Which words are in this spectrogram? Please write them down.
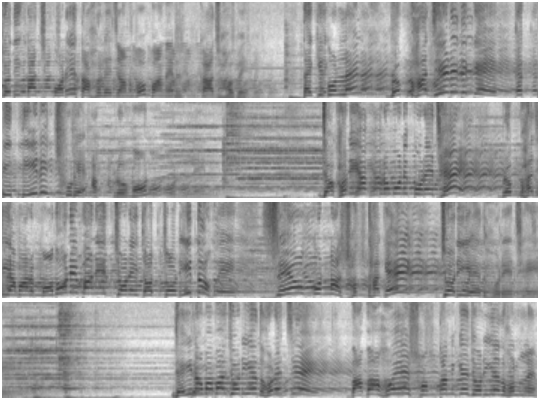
যদি কাজ করে, তাহলে জানব বানের কাজ হবে। তাই কি করলেন? ব্রহ্মাজির দিকে একটি তীর ছুড়ে আক্রমণ করলেন। যখনই আক্রমণ করেছে, ব্রহ্মাজি আমার মদনে বানের জ্বরে জর্জরিত হয়ে শ্রেয় কন্যা সন্ধ্যাকে জড়িয়ে ধরেছে। যেই না বাবা জড়িয়ে ধরেছে, বাবা হয়ে সন্তানকে জড়িয়ে ধরলেন।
